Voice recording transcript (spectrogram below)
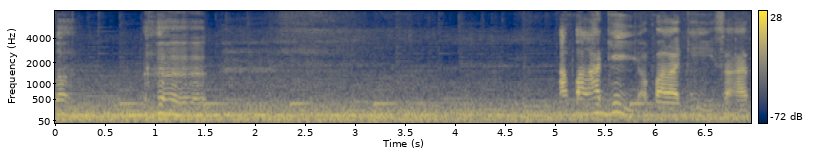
Bah apalagi apalagi saat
